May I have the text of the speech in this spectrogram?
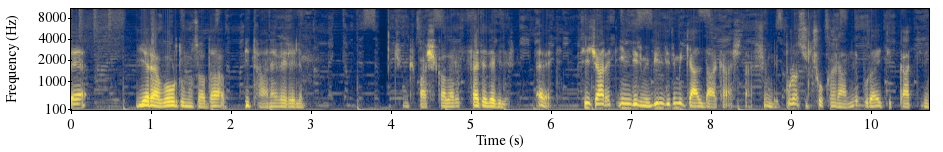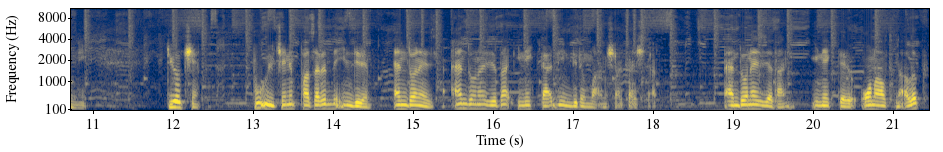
Ve yere ordumuza da bir tane verelim. Çünkü başkaları fethedebilir. Evet. Ticaret indirimi bildirimi geldi arkadaşlar. Şimdi burası çok önemli. Burayı dikkatli dinleyin. Diyor ki bu ülkenin pazarında indirim. Endonezya. Endonezya'da ineklerde indirim varmış arkadaşlar. Endonezya'dan inekleri 10 altına alıp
